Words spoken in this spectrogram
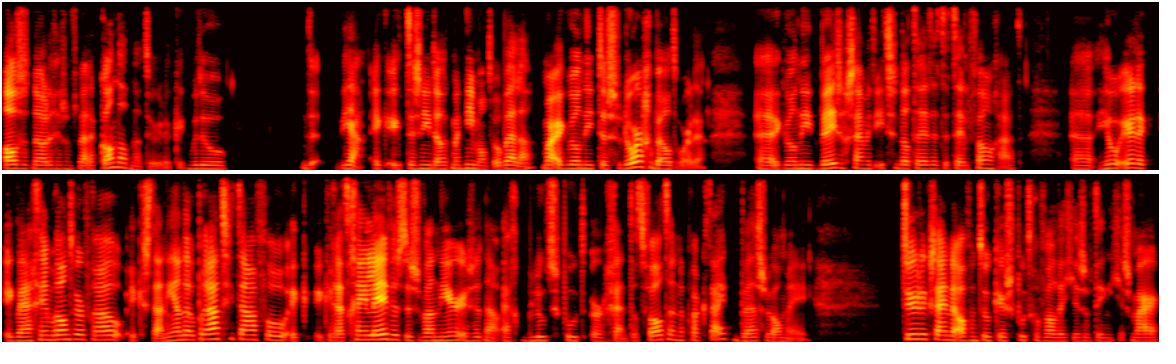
als het nodig is om te bellen, kan dat natuurlijk. Ik bedoel, ja, ik, het is niet dat ik met niemand wil bellen, maar ik wil niet tussendoor gebeld worden. Uh, ik wil niet bezig zijn met iets en dat de hele de telefoon gaat. Uh, heel eerlijk, ik ben geen brandweervrouw. Ik sta niet aan de operatietafel. Ik, ik red geen levens. Dus wanneer is het nou echt bloedspoed urgent? Dat valt in de praktijk best wel mee. Tuurlijk zijn er af en toe een keer spoedgevalletjes of dingetjes. Maar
